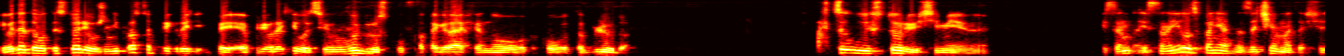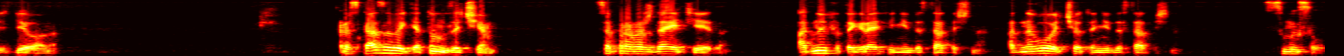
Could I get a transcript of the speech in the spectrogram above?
И вот эта вот история уже не просто превратилась в выгрузку фотографии нового какого-то блюда, а в целую историю семейную. И становилось понятно, зачем это все сделано. Рассказывайте о том, зачем. Сопровождайте это. Одной фотографии недостаточно, одного отчета недостаточно. Смысл.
